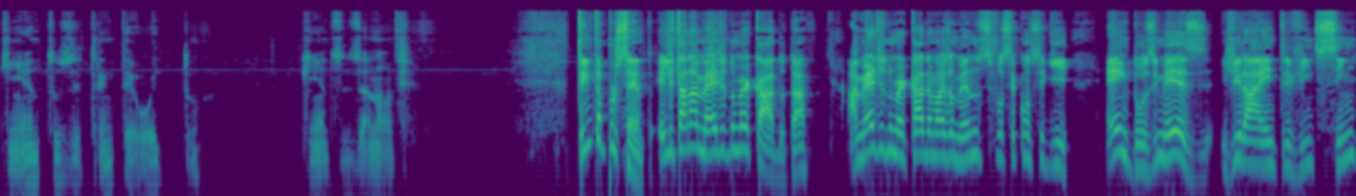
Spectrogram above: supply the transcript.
538. 519. 30%. Ele está na média do mercado, tá? A média do mercado é mais ou menos se você conseguir em 12 meses, girar entre 25%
